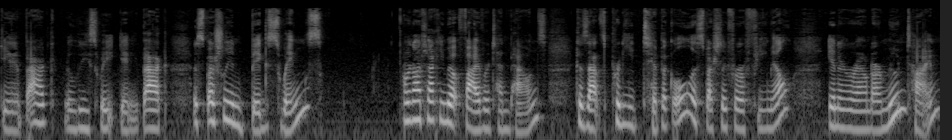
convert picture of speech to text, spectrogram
gain it back, release weight, gain it back, especially in big swings. We're not talking about five or 10 pounds because that's pretty typical, especially for a female in and around our moon time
